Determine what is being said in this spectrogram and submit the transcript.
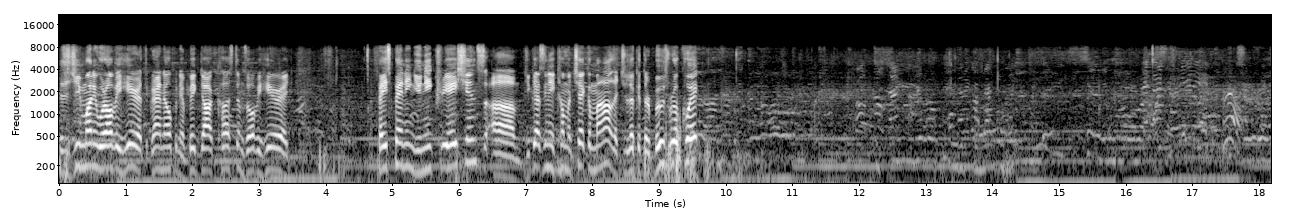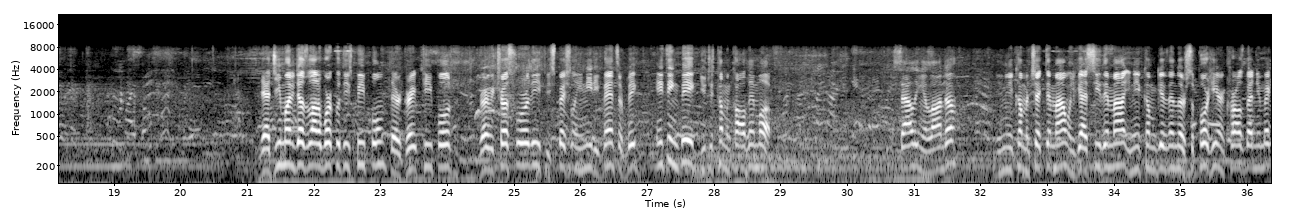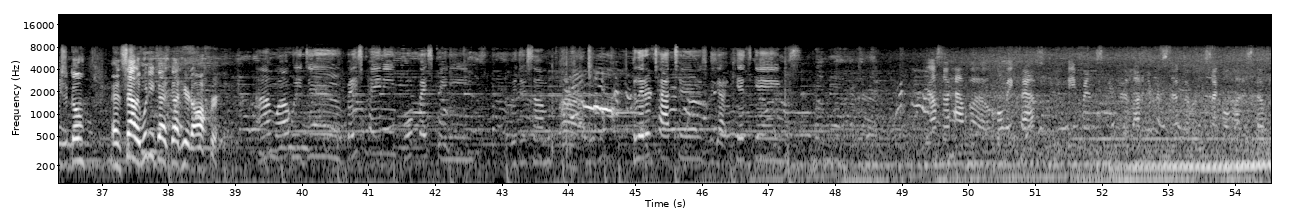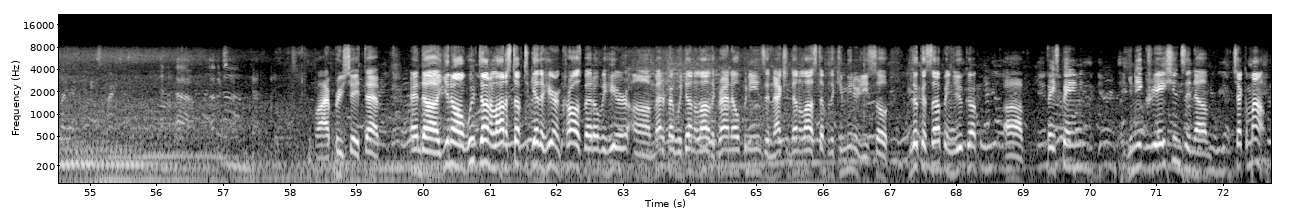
This is G Money. We're over here at the grand opening of Big DAWG Customs over here at Face Painting Unique Creations. Um, you guys need to come and check them out. Let you look at their booth real quick. Yeah, G Money does a lot of work with these people. They're great people, very trustworthy. If you especially need events or big anything big, you just come and call them up. Sally and Yolanda, you need to come and check them out. When you guys see them out, you need to come give them their support here in Carlsbad, New Mexico. And Sally, what do you guys got here to offer? Um, well, we do face painting, full face painting. We do some uh, glitter tattoos. We got kids games. We also have uh, homemade crafts, we do aprons, we do a lot of different stuff, and we recycle a lot of stuff like face sprays and uh, other stuff like that. Well, I appreciate that. And, uh, you know, we've done a lot of stuff together here in Carlsbad over here. Um, matter of fact, we've done a lot of the grand openings and actually done a lot of stuff for the community. So look us up and look up uh, Face Painting Unique Creations and um, check them out.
